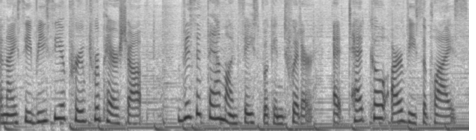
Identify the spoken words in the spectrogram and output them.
an ICBC approved repair shop. Visit them on Facebook and Twitter at Tedco RV Supplies.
